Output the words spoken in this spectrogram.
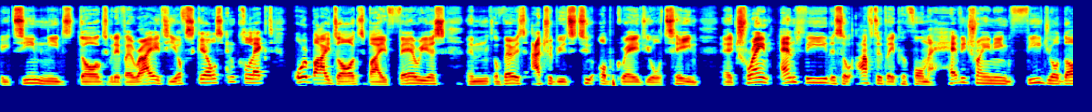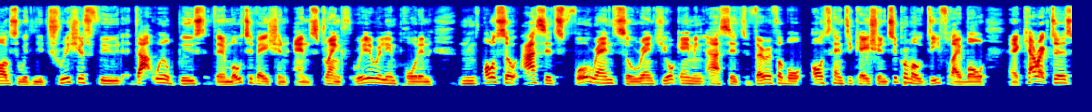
A team needs dogs with a variety of skills and collect or buy dogs by various um, various attributes to upgrade your team uh, train and feed. So after they perform a heavy training, feed your dogs with nutritious food that will boost their motivation and strength. Really, really important. Mm, also, assets for rent. So rent your gaming assets, verifiable authentication to promote DeFlyBall uh, characters.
